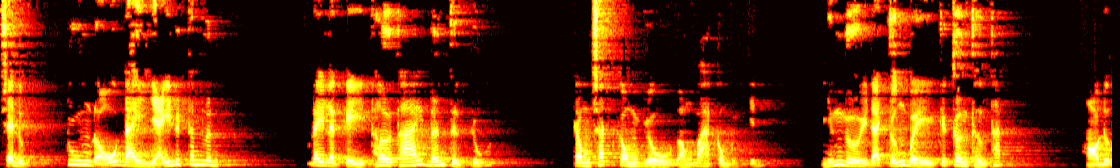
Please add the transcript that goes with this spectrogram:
sẽ được chuông đổ đầy dẫy đức thánh linh. Đây là kỳ thơ thái đến từ chúa. Trong sách công vụ đoạn 3 câu 19 những người đã chuẩn bị cái cơn thử thách họ được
